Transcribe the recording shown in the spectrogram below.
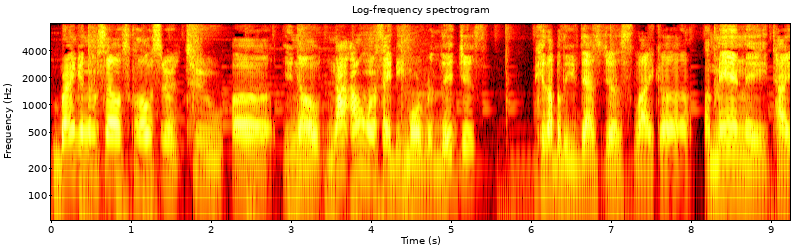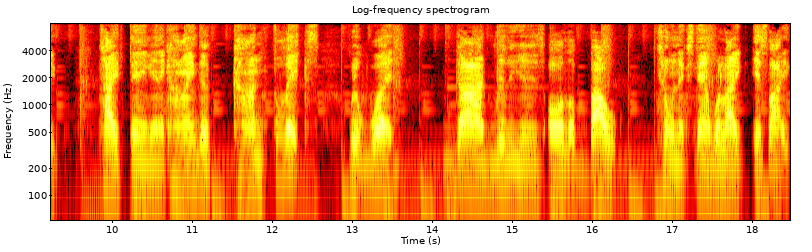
bringing themselves closer to uh you know, not I don't want to say be more religious because I believe that's just like a a man-made type type thing and it kind of conflicts with what God really is all about to an extent where like it's like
